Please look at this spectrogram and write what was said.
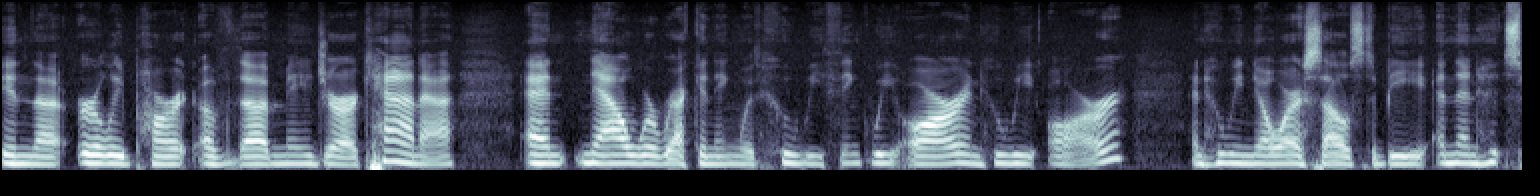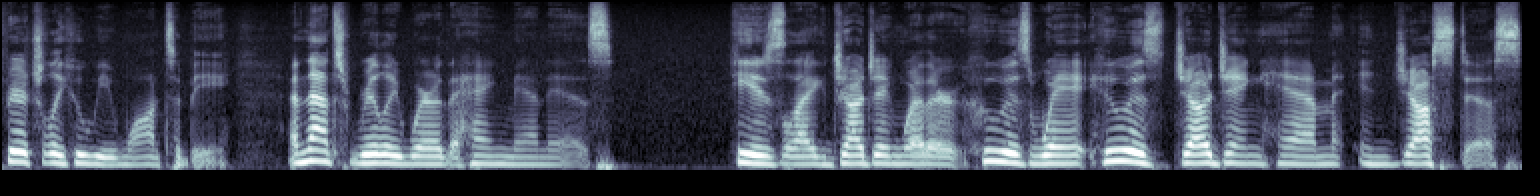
in the early part of the major arcana. And now we're reckoning with who we think we are and who we are and who we know ourselves to be, and then spiritually who we want to be. And that's really where the hangman is he is like judging whether who is way who is judging him in justice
